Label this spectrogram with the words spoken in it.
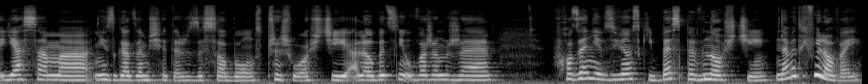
Ja sama nie zgadzam się też ze sobą z przeszłości, ale obecnie uważam, że wchodzenie w związki bez pewności, nawet chwilowej,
